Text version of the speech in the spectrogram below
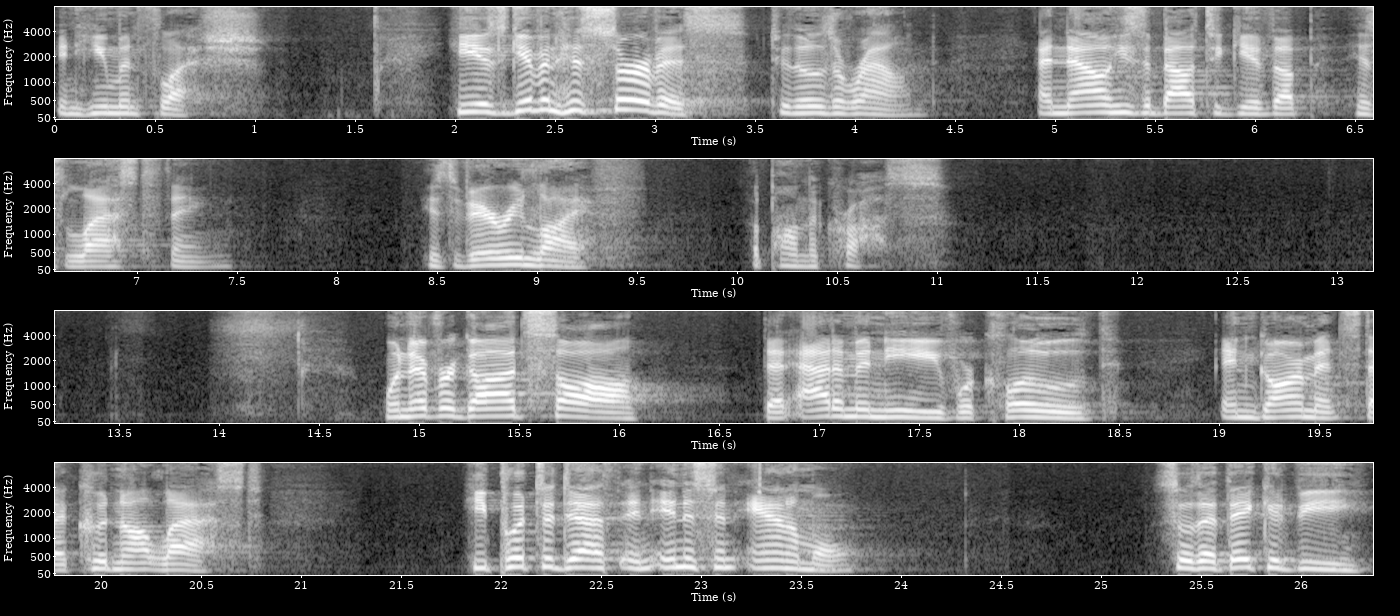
in human flesh. He has given his service to those around, and now he's about to give up his last thing his very life upon the cross. Whenever God saw that Adam and Eve were clothed in garments that could not last. He put to death an innocent animal so that they could be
